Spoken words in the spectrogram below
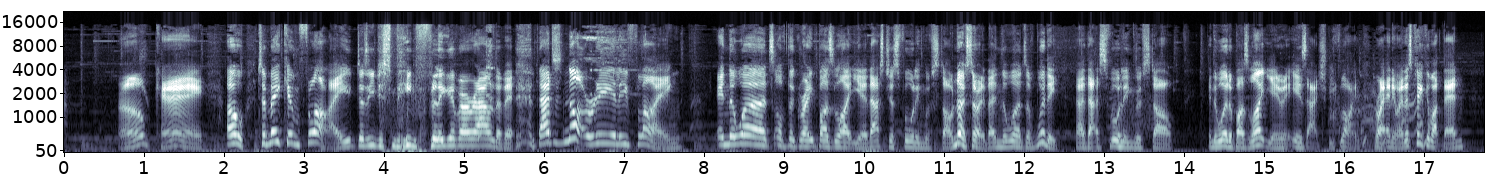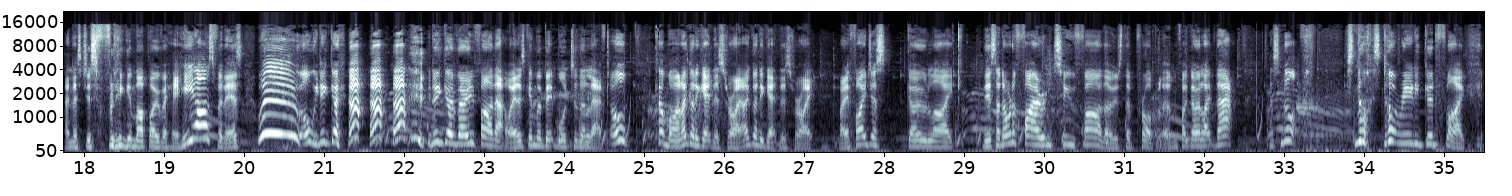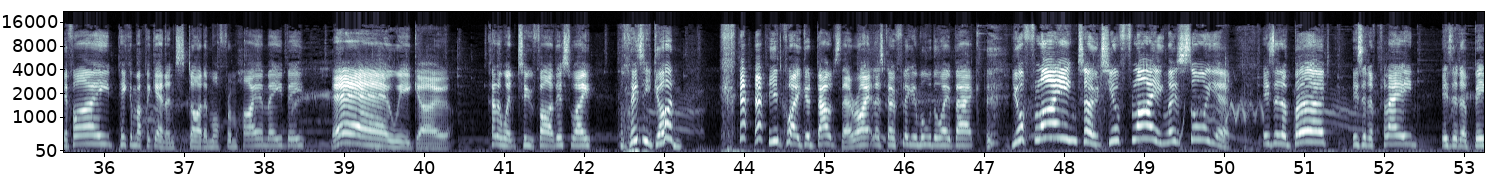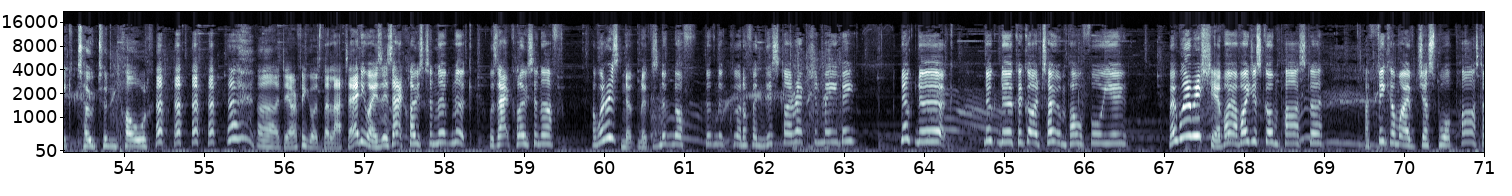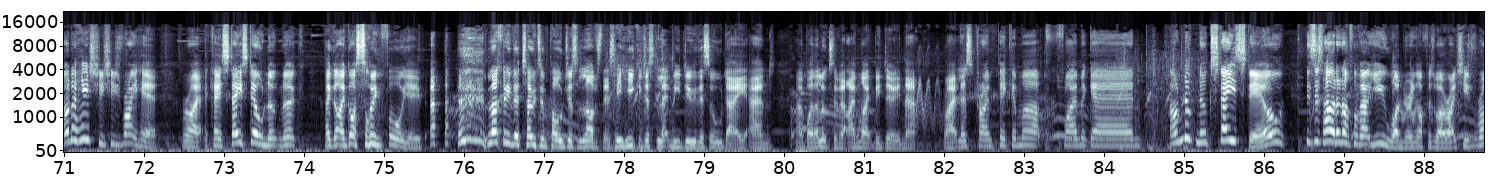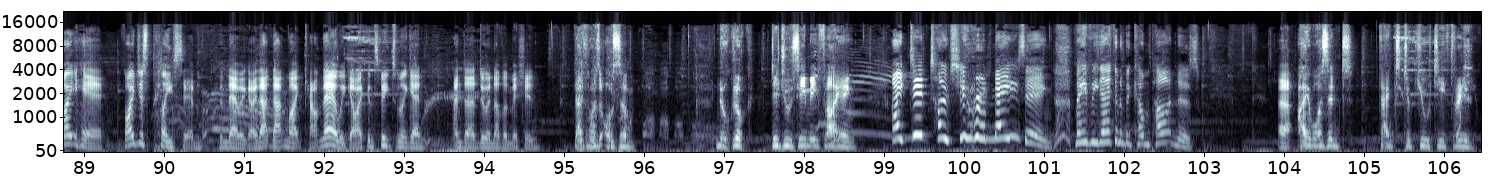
Okay. Oh, to make him fly, does he just mean fling him around a bit? That's not really flying. In the words of the great Buzz Lightyear, that's just falling with style. No, sorry, in the words of Woody, uh, that's falling with style. In the word of Buzz Lightyear, it is actually flying. Right, anyway, let's pick him up then, and let's just fling him up over here. He asked for this. Woo! Oh, we didn't go. he didn't go very far that way. Let's get him a bit more to the left. Oh, come on! I got to get this right. I got to get this right. Right, if I just go like this, I don't want to fire him too far. Though is the problem. If I go like that, that's not. It's not. It's not really good flying. If I pick him up again and start him off from higher, maybe. There we go. Kind of went too far this way. Where's he gone? he had quite a good bounce there, right? Let's go fling him all the way back. You're flying, Totes! You're flying! I saw you! Is it a bird? Is it a plane? Is it a big totem pole? oh dear, I think it was the latter. Anyways, is that close to Nook Nook? Was that close enough? Oh, where is Nook Nook? Is Nook Nook, Nook Nook gone off in this direction, maybe? Nook Nook! Nook Nook, I got a totem pole for you. Where, where is she? Have I, have I just gone past her? I think I might have just walked past. Her. Oh no, here she. She's right here. Right. Okay. Stay still, Nook Nook. I got I got something for you. Luckily, the totem pole just loves this. He he could just let me do this all day, and uh, by the looks of it, I might be doing that. Right. Let's try and pick him up. Fly him again. Oh, Nook Nook, stay still. This is hard enough without you wandering off as well. Right. She's right here. If I just place him, then there we go. That that might count. There we go. I can speak to him again and uh, do another mission. That was awesome. Nook Nook, did you see me flying? I did, Totes. You were amazing. Maybe they're going to become partners. Uh, I wasn't, thanks to QT3.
